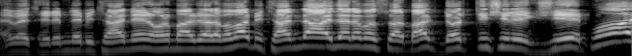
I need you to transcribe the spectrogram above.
Evet elimde bir tane normal bir araba var. Bir tane de aile arabası var. Bak 4 kişilik Jeep. Vay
